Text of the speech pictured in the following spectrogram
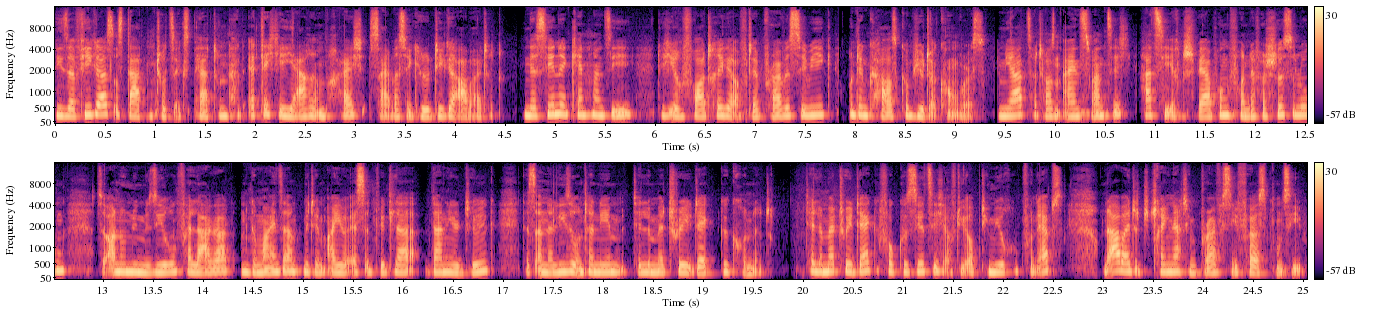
Lisa Fiegers ist Datenschutzexperte und hat etliche Jahre im Bereich Cybersecurity gearbeitet. In der Szene kennt man sie durch ihre Vorträge auf der Privacy Week und dem Chaos Computer Congress. Im Jahr 2021 hat sie ihren Schwerpunkt von der Verschlüsselung zur Anonymisierung verlagert und gemeinsam mit dem iOS-Entwickler Daniel Dülk das Analyseunternehmen Telemetry Deck gegründet. Telemetry Deck fokussiert sich auf die Optimierung von Apps und arbeitet streng nach dem Privacy First Prinzip.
